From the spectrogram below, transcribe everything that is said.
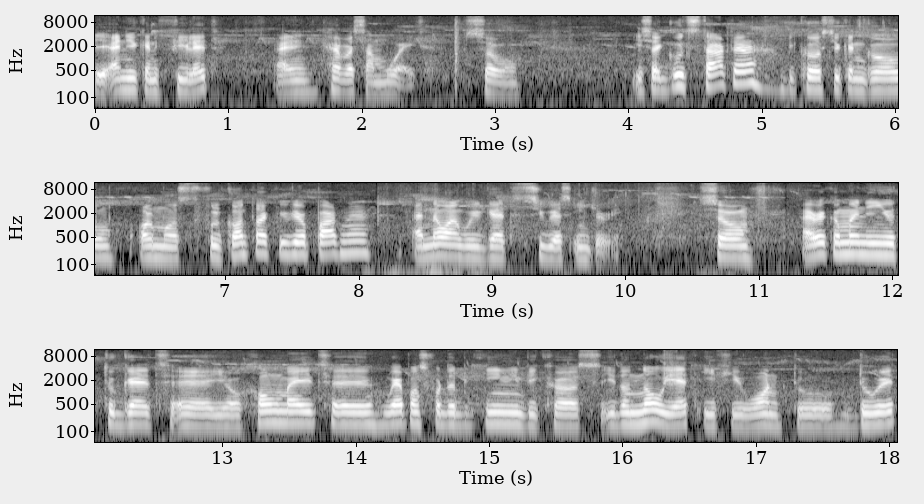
and you can feel it and have some weight. So it's a good starter because you can go almost full contact with your partner and no one will get serious injury. So I recommend you to get uh, your homemade uh, weapons for the beginning because you don't know yet if you want to do it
